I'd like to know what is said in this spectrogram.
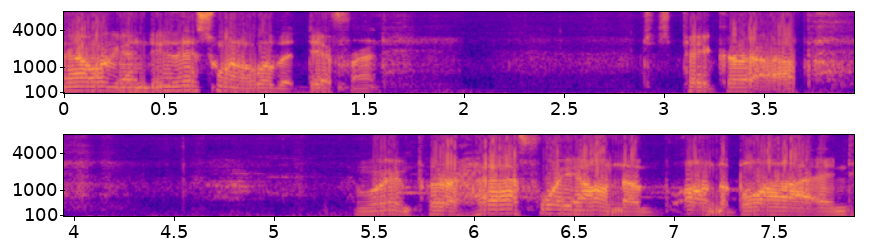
Now we're going to do this one a little bit different. Just pick her up. And we're going to put her halfway on the on the blind.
